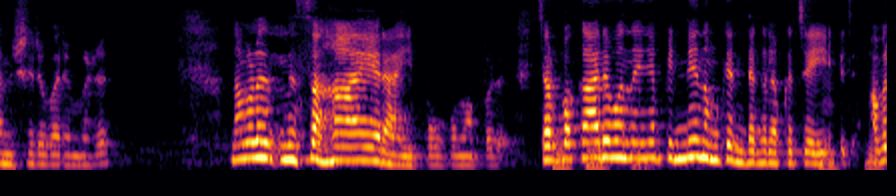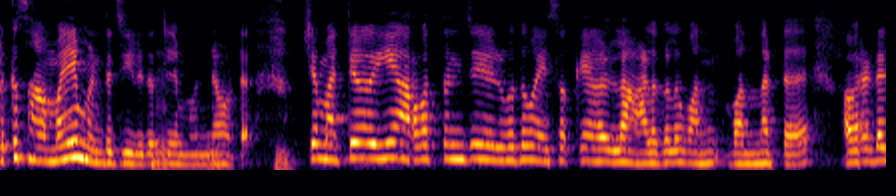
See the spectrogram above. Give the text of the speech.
മനുഷ്യർ വരുമ്പോൾ നമ്മൾ നിസ്സഹായരായി പോകും അപ്പോൾ. ചെറുപ്പക്കാർ വന്നു കഴിഞ്ഞാൽ പിന്നെ നമുക്ക് എന്തെങ്കിലുമൊക്കെ ചെയ്യും അവർക്ക് സമയമുണ്ട് ജീവിതത്തിൽ മുന്നോട്ട്. പക്ഷെ മറ്റ് ഈ അറുപത്തഞ്ച് എഴുപത് വയസ്സൊക്കെ ഉള്ള ആളുകൾ വന്ന് വന്നിട്ട് അവരുടെ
